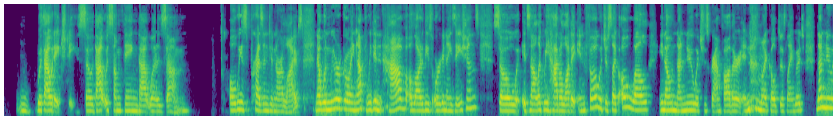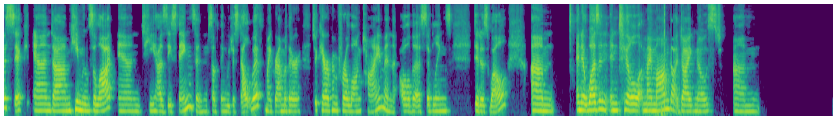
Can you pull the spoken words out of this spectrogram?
without HD. So that was something that was um, always present in our lives. Now, when we were growing up, we didn't have a lot of these organizations. So it's not like we had a lot of info. It's just like, oh, well, you know, Nanu, which is grandfather in my culture's language, Nanu is sick and um, he moves a lot and he has these things and something we just dealt with. My grandmother took care of him for a long time and all the siblings did as well. Um, and it wasn't until my mom got diagnosed um,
